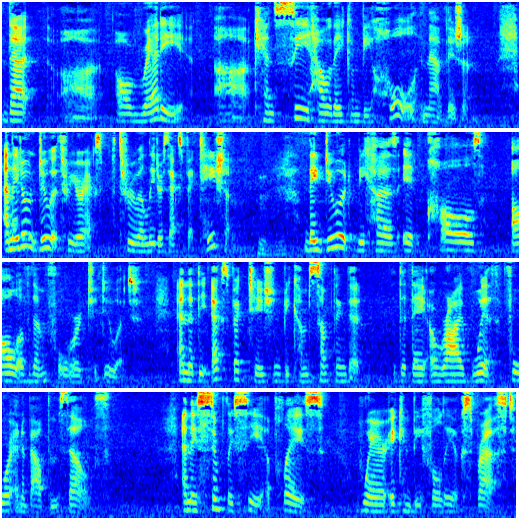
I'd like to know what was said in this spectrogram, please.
that uh, already uh, can see how they can be whole in that vision, and they don't do it through your ex- through a leader's expectation. Mm-hmm. They do it because it calls all of them forward to do it, and that the expectation becomes something that that they arrive with for and about themselves, and they simply see a place where it can be fully expressed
